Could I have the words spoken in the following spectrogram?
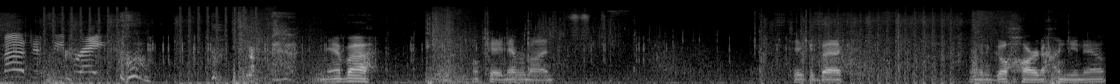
Emergency brake! Never. Okay, never mind. Take it back. I'm gonna go hard on you now.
